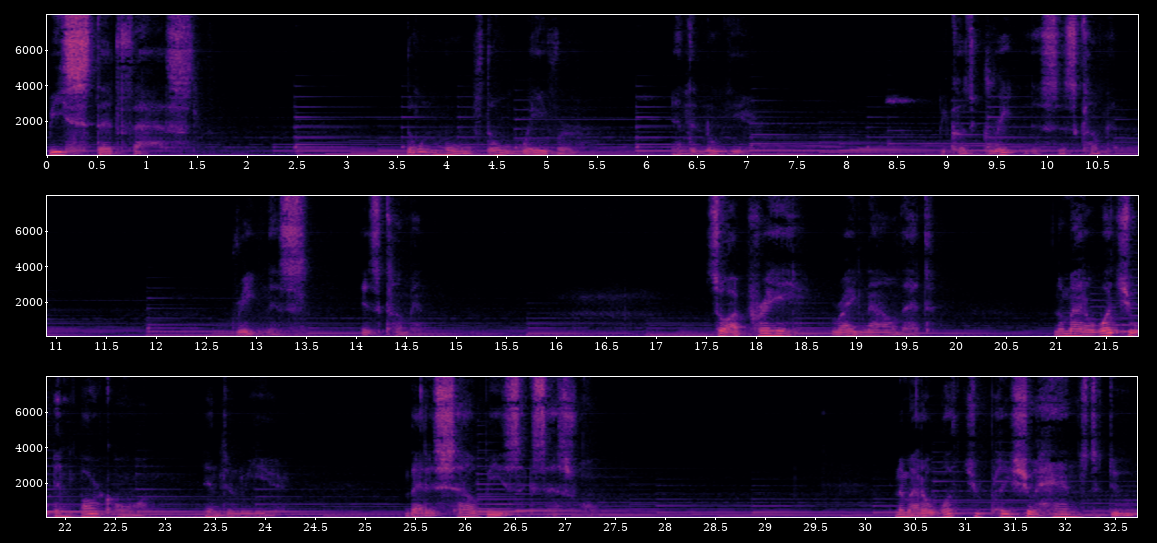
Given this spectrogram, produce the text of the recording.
Be steadfast. Don't move, don't waver in the new year because greatness is coming. Greatness is coming. So I pray right now that no matter what you embark on in the new year, that it shall be successful. No matter what you place your hands to do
